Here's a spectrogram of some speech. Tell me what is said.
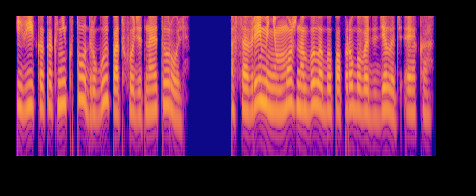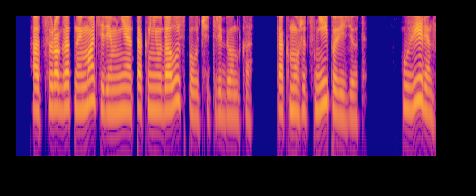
И Вика, как никто другой, подходит на эту роль. А со временем можно было бы попробовать сделать эко. От суррогатной матери мне так и не удалось получить ребенка. Так, может, с ней повезет. Уверен,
